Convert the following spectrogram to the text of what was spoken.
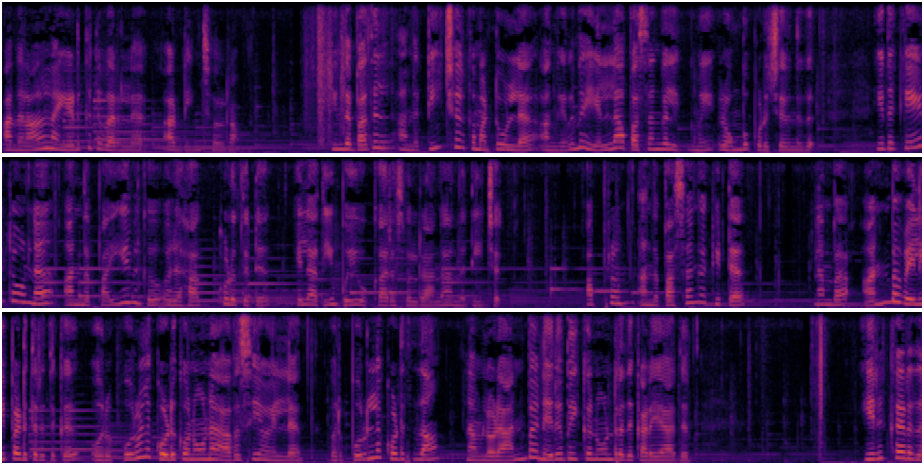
அதனால் நான் எடுத்துகிட்டு வரல அப்படின்னு சொல்கிறான் இந்த பதில் அந்த டீச்சருக்கு மட்டும் இல்லை அங்கே இருந்த எல்லா பசங்களுக்குமே ரொம்ப பிடிச்சிருந்தது. இதை கேட்டோன்னே அந்த பையனுக்கு ஒரு ஹக் கொடுத்துட்டு எல்லாத்தையும் போய் உட்கார சொல்கிறாங்க அந்த டீச்சர். அப்புறம் அந்த பசங்க கிட்ட நம்ம அன்பை வெளிப்படுத்துறதுக்கு ஒரு பொருளை கொடுக்கணும்னு அவசியம் இல்லை. ஒரு பொருளை கொடுத்து தான் நம்மளோட அன்பை நிரூபிக்கணுன்றது கிடையாது. இருக்கிறத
